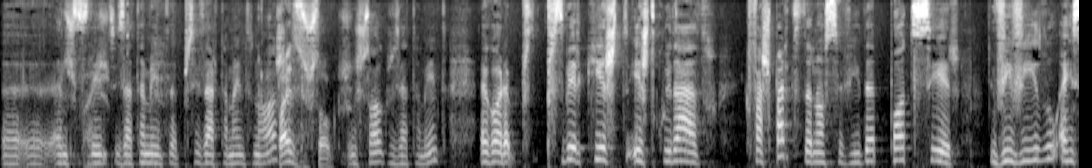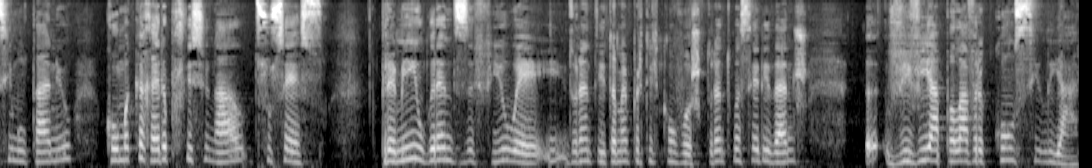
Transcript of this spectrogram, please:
uh, antecedentes, exatamente, a precisar também de nós. Os pais e os sogros. Os sogros, exatamente. Agora, perceber que este, este cuidado, que faz parte da nossa vida, pode ser vivido em simultâneo com uma carreira profissional de sucesso. Para mim, o grande desafio é, e, durante, e também partilho convosco, durante uma série de anos, vivia a palavra conciliar.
